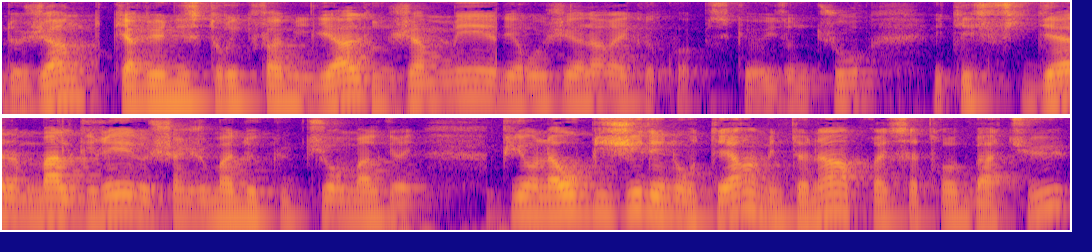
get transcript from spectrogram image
de gens qui avaient un historique familial n'ont jamais dérogé à la règle, quoi, parce qu'ils ont toujours été fidèles malgré le changement de culture, malgré. Puis on a obligé les notaires maintenant, après s'être battus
